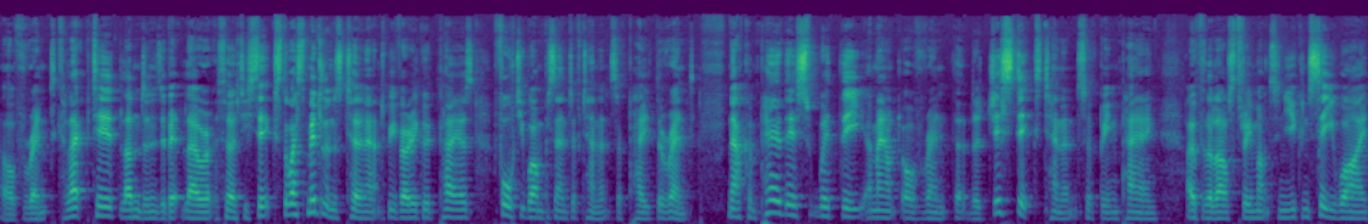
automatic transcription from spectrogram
of rent collected. London is a bit lower at 36. The West Midlands turn out to be very good payers. 41% of tenants have paid the rent. Now compare this with the amount of rent that logistics tenants have been paying over the last 3 months and you can see why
